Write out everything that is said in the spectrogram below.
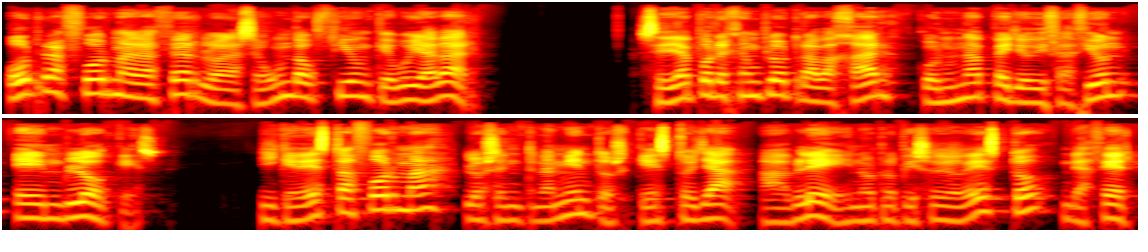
Otra forma de hacerlo, la segunda opción que voy a dar, sería, por ejemplo, trabajar con una periodización en bloques. Y que de esta forma los entrenamientos, que esto ya hablé en otro episodio de esto, de hacer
